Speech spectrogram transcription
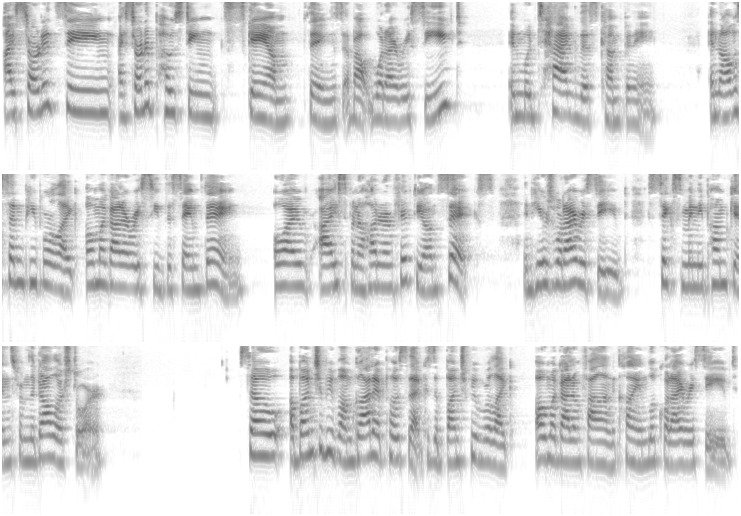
I started seeing, I started posting scam things about what I received and would tag this company. And all of a sudden, people are like, oh my God, I received the same thing. Oh, I, I spent 150 on six. And here's what I received six mini pumpkins from the dollar store. So, a bunch of people, I'm glad I posted that because a bunch of people were like, oh my God, I'm filing a claim. Look what I received.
